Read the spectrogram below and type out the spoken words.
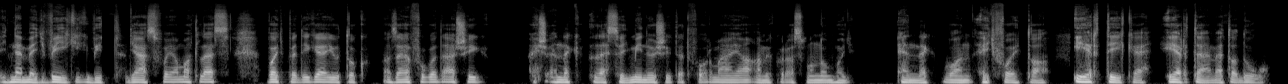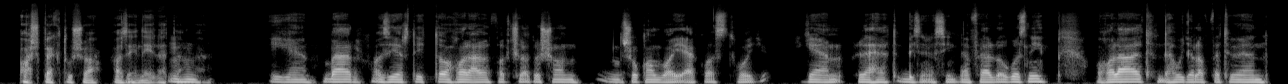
így nem egy végigvitt gyászfolyamat lesz, vagy pedig eljutok az elfogadásig, és ennek lesz egy minősített formája, amikor azt mondom, hogy ennek van egyfajta értéke, értelmet adó aspektusa az én életemben. Uh-huh. Igen, bár azért itt a halál kapcsolatosan sokan vallják azt, hogy igen, lehet bizonyos szinten feldolgozni a halált, de hogy alapvetően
